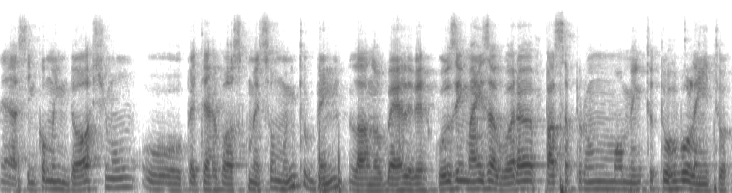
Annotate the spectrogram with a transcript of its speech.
É, assim como em Dortmund, o Peter Boss começou muito bem lá no Bayer Leverkusen, mas agora passa por um momento turbulento.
